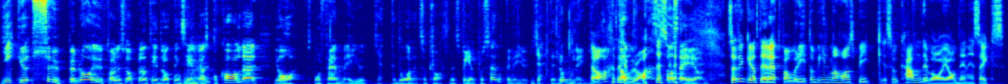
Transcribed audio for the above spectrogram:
Gick ju superbra i uttagningsloppen till Drottning Silvias Mm. pokal där. Ja, spår 5 är ju jättedåligt såklart, men spelprocenten är ju jätterolig. Ja, det är bra. Så säger jag. Sen tycker jag att det är rätt favorit och vill man ha en spik så kan det vara i avdelning 6.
